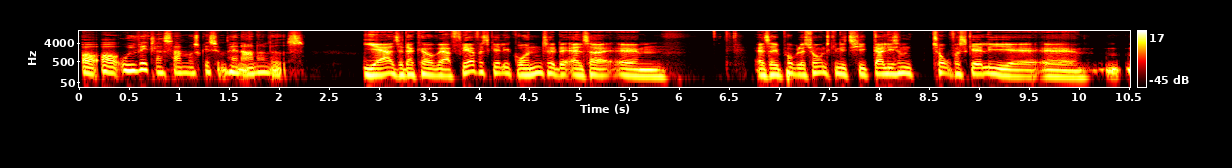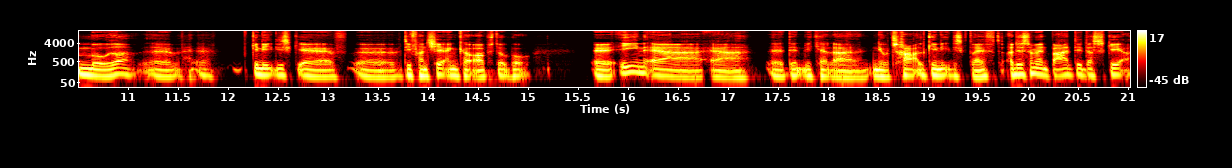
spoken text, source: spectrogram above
og, og udvikler sig måske simpelthen anderledes. Ja, altså der kan jo være flere forskellige grunde til det. Altså, øhm, altså i populationsgenetik, der er ligesom to forskellige øh, øh måder, øh, øh, genetisk øh, øh, differentiering kan opstå på. Øh, en er, er øh, den, vi kalder neutral genetisk drift, og det er simpelthen bare det, der sker,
